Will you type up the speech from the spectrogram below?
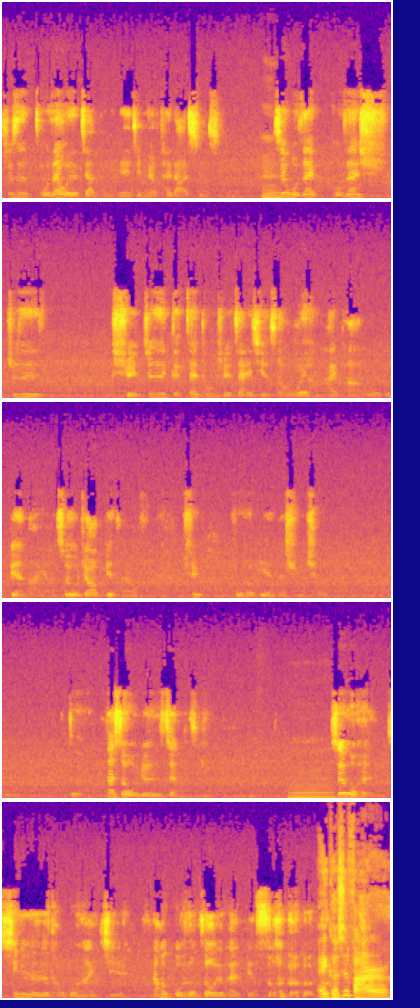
就是我在我的家庭里面已经没有太大的信心了，嗯，所以我在我在就是学就是跟在同学在一起的时候，我也很害怕我我变成那样，所以我就要变成要去符合别人的需求。嗯，对，那时候我觉得是这样子，嗯，所以我很幸运的就逃过那一劫。然后国中之后我就开始变瘦了。哎、欸，可是反而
